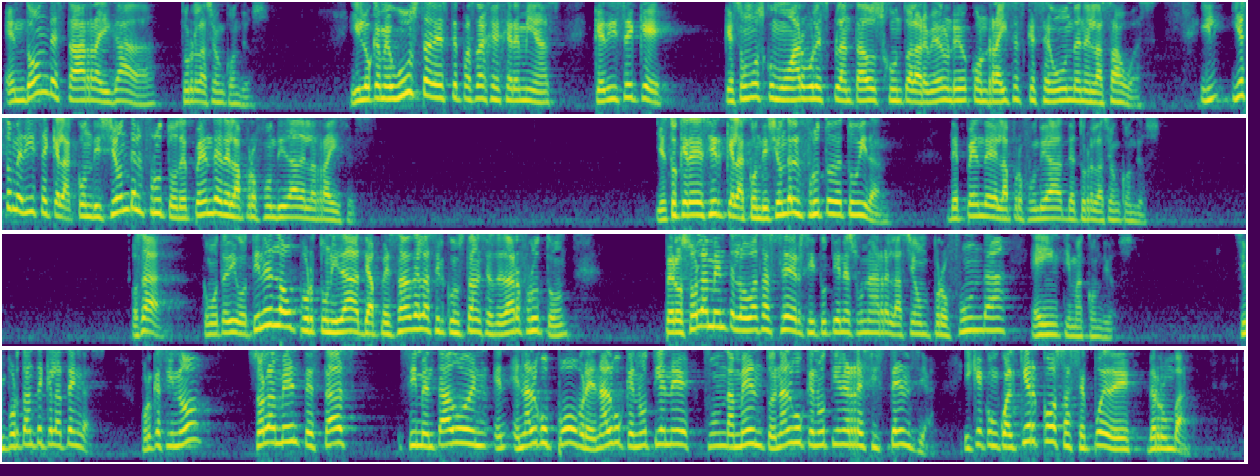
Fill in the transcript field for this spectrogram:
en dónde está arraigada tu relación con Dios. Y lo que me gusta de este pasaje de Jeremías, que dice que, que somos como árboles plantados junto a la ribera de un río con raíces que se hunden en las aguas. Y, y esto me dice que la condición del fruto depende de la profundidad de las raíces. Y esto quiere decir que la condición del fruto de tu vida depende de la profundidad de tu relación con Dios. O sea, como te digo, tienes la oportunidad de, a pesar de las circunstancias, de dar fruto, pero solamente lo vas a hacer si tú tienes una relación profunda e íntima con Dios. Es importante que la tengas, porque si no, solamente estás cimentado en, en, algo pobre, en algo que no tiene fundamento, en algo que no tiene resistencia y que con cualquier cosa se puede derrumbar.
